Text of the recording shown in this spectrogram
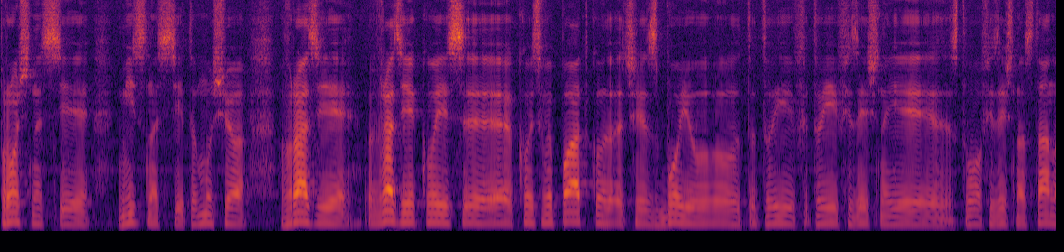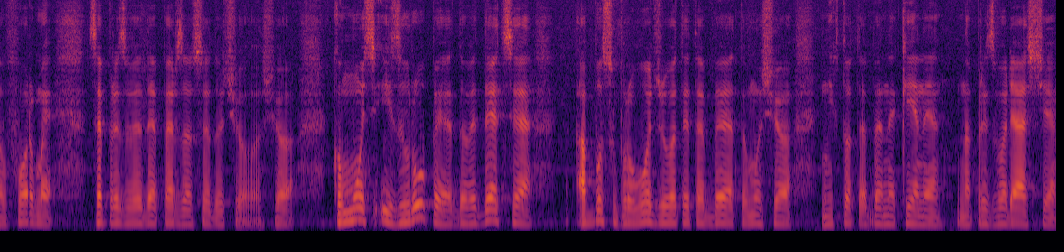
прочності, міцності, тому що в разі, в разі якоїсь, е, якогось випадку чи збою т- твоєї, твоєї фізичної, твого фізичного стану, форми, це призведе перш за все до чого? Що комусь із групи доведеться або супроводжувати тебе, тому що ніхто тебе не кине на призволяще.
